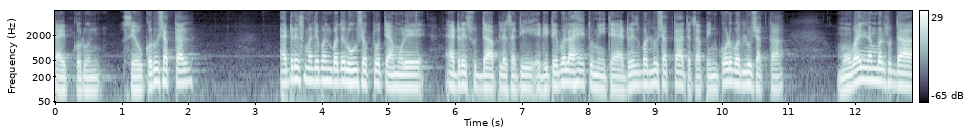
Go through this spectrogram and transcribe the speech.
टाईप करून सेव्ह करू शकताल. ॲड्रेसमध्ये पण बदल होऊ शकतो त्यामुळे ॲड्रेससुद्धा आपल्यासाठी एडिटेबल आहे. तुम्ही इथे ॲड्रेस बदलू शकता त्याचा पिनकोड बदलू शकता. मोबाईल नंबरसुद्धा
